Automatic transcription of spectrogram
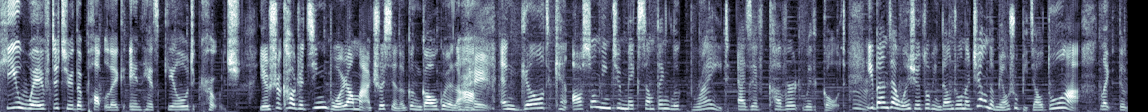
He waved to the public in his gilt coach，也是靠着金箔让马车显得更高贵了啊。And gild can also mean to make something look bright as if covered with gold。一般在文学作品当中呢，这样的描述比较多啊，like the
